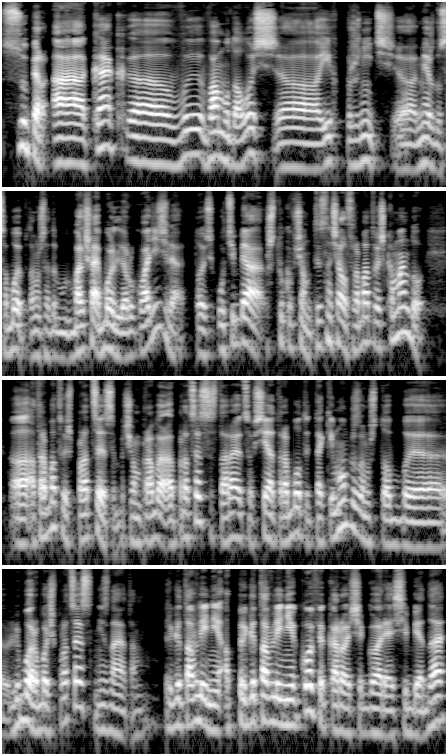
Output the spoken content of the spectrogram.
Супер. А как э, вы, вам удалось э, их поженить э, между собой? Потому что это большая боль для руководителя. То есть у тебя штука в чем? Ты сначала срабатываешь команду, отрабатываешь процессы. Причем процессы стараются все отработать таким образом, чтобы любой рабочий процесс, не знаю, там, приготовление, от приготовления кофе, короче говоря, себе, да,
